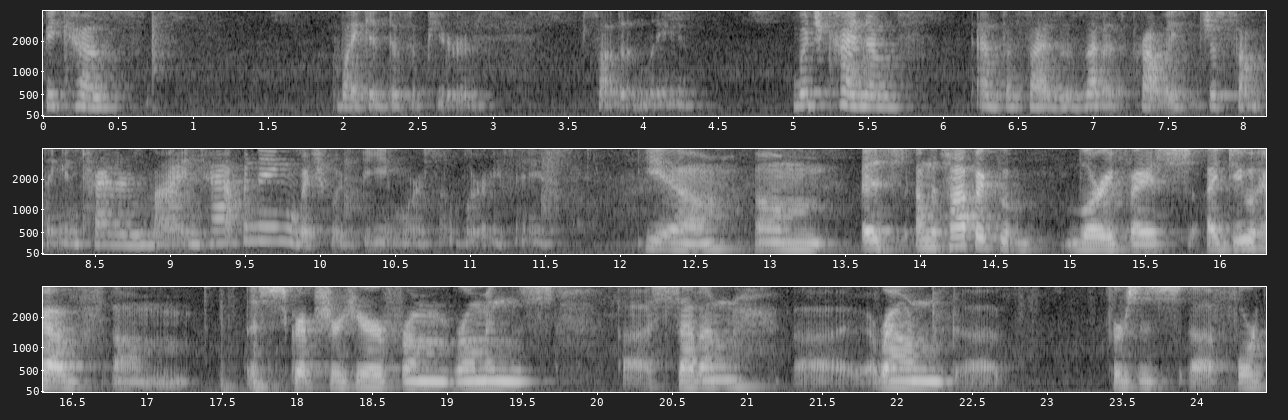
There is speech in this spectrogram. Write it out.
because, like, it disappears suddenly, which kind of emphasizes that it's probably just something in Tyler's mind happening, which would be more so Blurry Face. Yeah. Um, as on the topic of blurry face, I do have um, a scripture here from Romans uh, seven, uh, around uh, verses uh, four,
